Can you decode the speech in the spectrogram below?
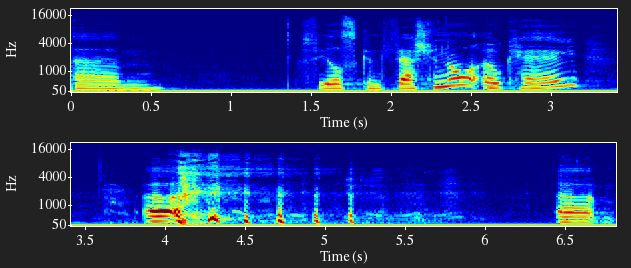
Um, feels confessional. Okay. Uh, um,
